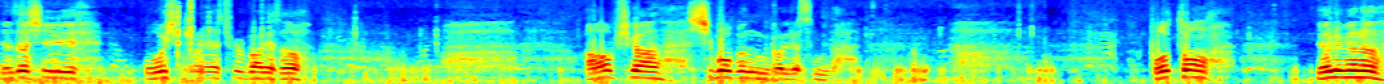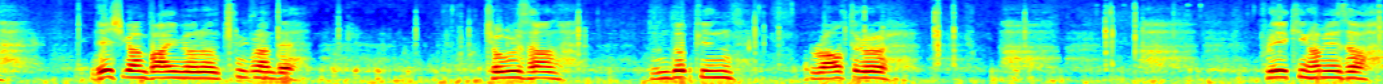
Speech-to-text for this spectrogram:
6시 50분에 출발해서 9시간 15분 걸렸습니다. 보통 여름에는 4시간 반이면 충분한데 겨울산 눈 덮인 라우트를 브레이킹 하면서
